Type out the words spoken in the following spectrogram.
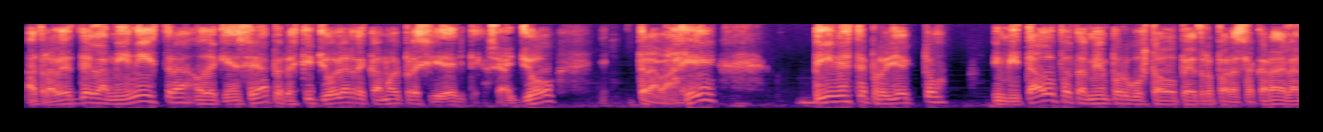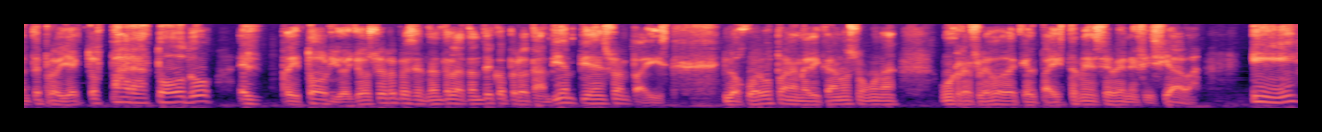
a través de la ministra o de quien sea? Pero es que yo le reclamo al presidente. O sea, yo trabajé, vine a este proyecto invitado pues, también por Gustavo Petro para sacar adelante proyectos para todo el territorio. Yo soy representante del Atlántico, pero también pienso en país. Los Juegos Panamericanos son una, un reflejo de que el país también se beneficiaba. Y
